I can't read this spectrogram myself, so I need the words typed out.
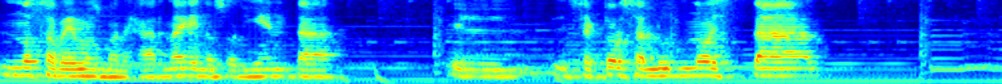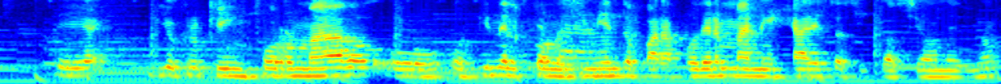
no sabemos manejar, nadie nos orienta, el, sector salud no está, eh, yo creo que informado o, tiene el conocimiento para poder manejar estas situaciones, ¿no?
